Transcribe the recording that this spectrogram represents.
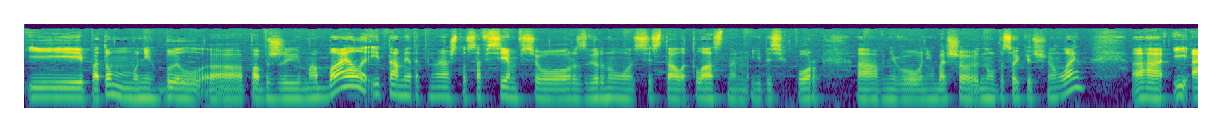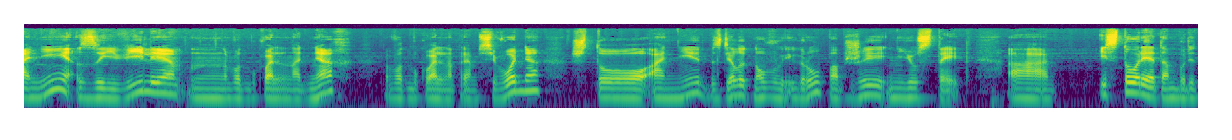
И потом у них был э, PUBG Mobile, и там, я так понимаю, что совсем все развернулось и стало классным, и до сих пор э, в него у них большой, ну, высокий очень онлайн. Э, и они заявили э, вот буквально на днях, вот буквально прям сегодня, что они сделают новую игру PUBG New State. История там будет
